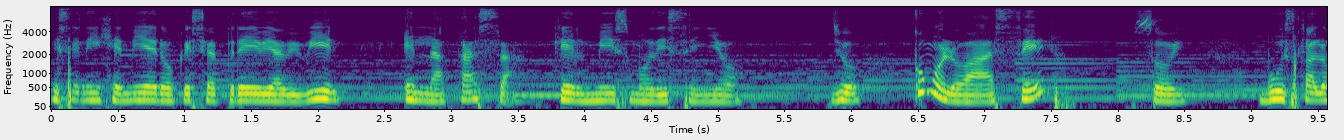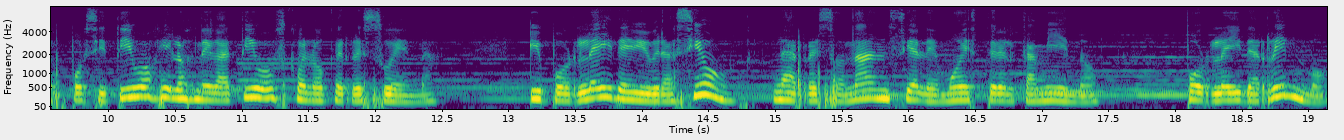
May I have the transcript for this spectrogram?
es el ingeniero que se atreve a vivir en la casa que él mismo diseñó. Yo, ¿cómo lo hace? Soy, busca los positivos y los negativos con lo que resuena. Y por ley de vibración, la resonancia le muestra el camino. Por ley de ritmo,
